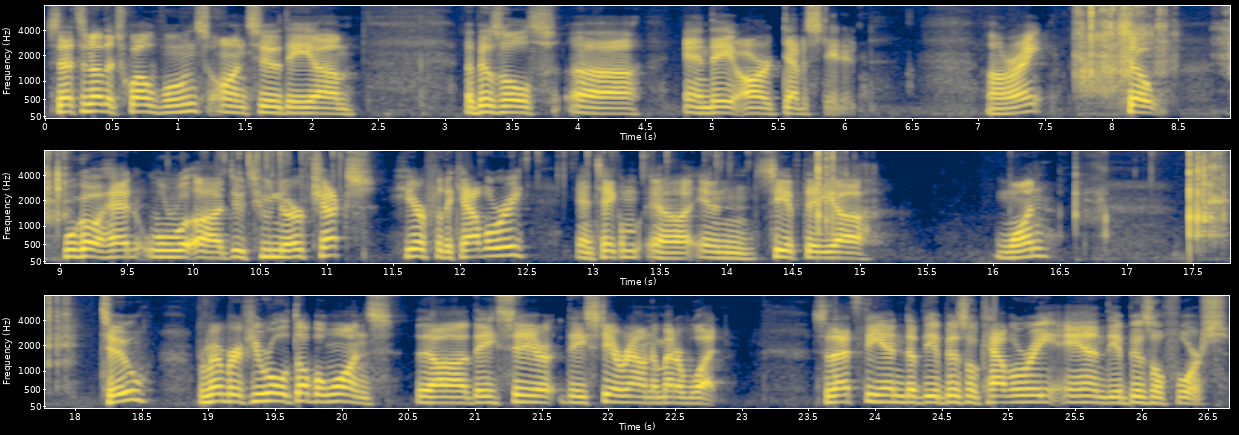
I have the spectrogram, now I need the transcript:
So that's another 12 wounds onto the um, Abyssals, uh, and they are devastated. All right, so we'll go ahead, we'll uh, do two nerve checks here for the cavalry and take them uh, and see if they, uh, one, two. Remember, if you roll double ones, uh, they, stay, they stay around no matter what. So that's the end of the Abyssal Cavalry and the Abyssal Force.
